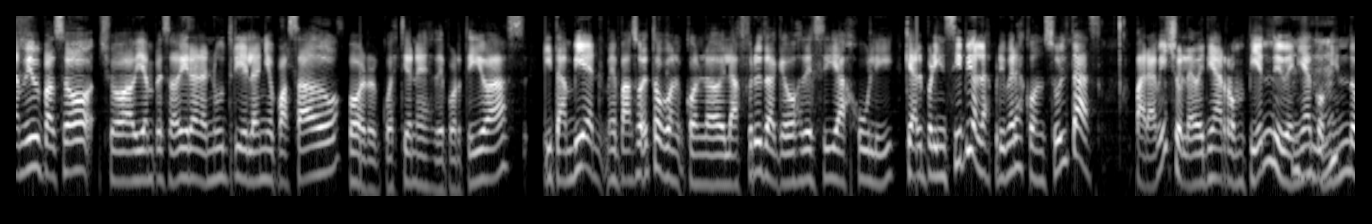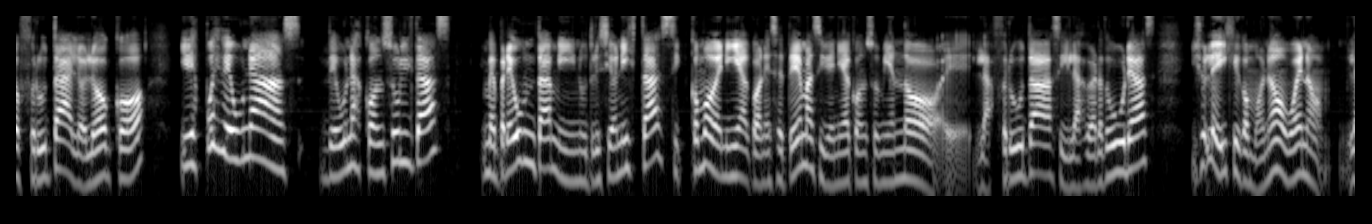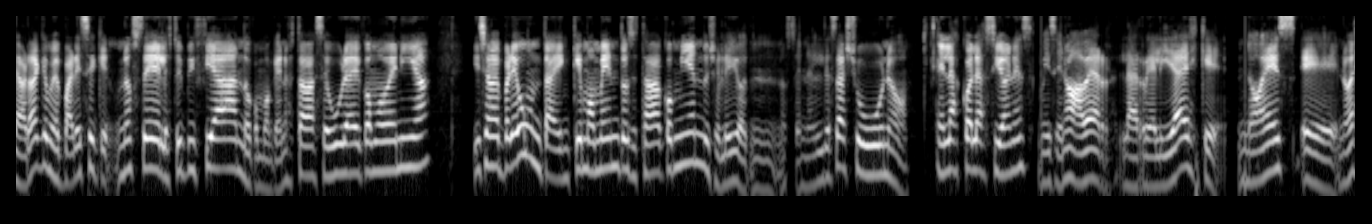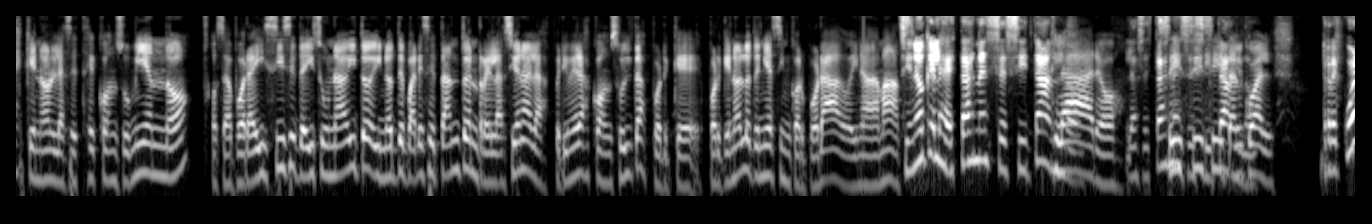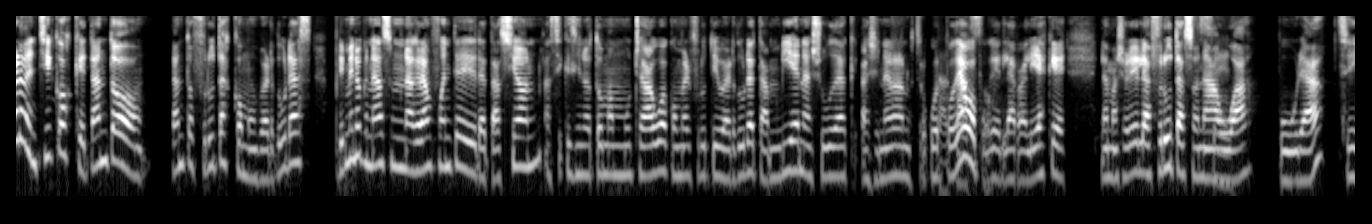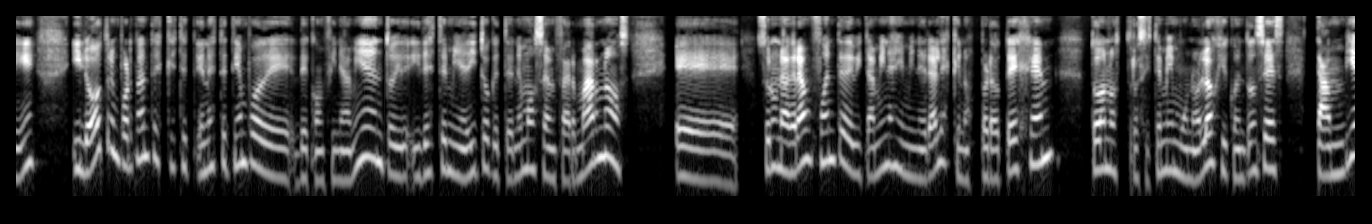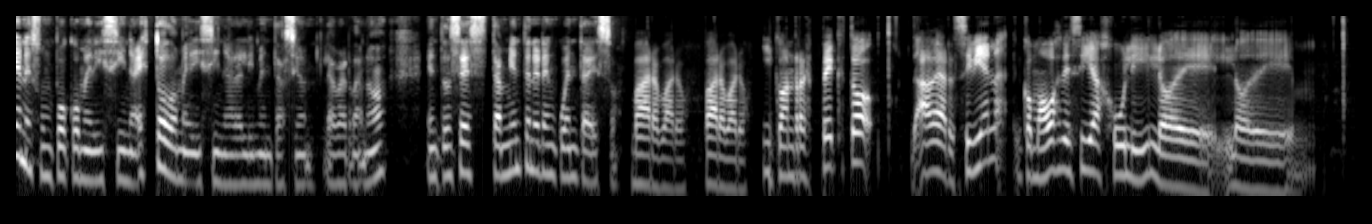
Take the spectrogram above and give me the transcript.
a mí me pasó, yo había empezado a ir a la Nutri el año pasado por cuestiones deportivas y también me pasó esto con, con lo de la fruta que vos decías, Juli, que al principio en las primeras consultas, para mí yo la venía rompiendo y venía comiendo fruta a lo loco y después de unas, de unas consultas me pregunta mi nutricionista si cómo venía con ese tema, si venía consumiendo eh, las frutas y las verduras. Y yo le dije como, no, bueno, la verdad que me parece que, no sé, le estoy pifiando, como que no estaba segura de cómo venía. Y ella me pregunta en qué momento se estaba comiendo y yo le digo, no sé, en el desayuno, en las colaciones. Me dice, no, a ver, la realidad es que no es, eh, no es que no las estés consumiendo. O sea, por ahí sí se te hizo un hábito y no te parece tanto en relación a las primeras consultas porque, porque no lo tenías incorporado y nada más. Sino que las estás necesitando. claro. Las estás sí, sí, necesitando. sí, tal cual. Recuerden, chicos, que tanto, tanto frutas como verduras, primero que nada, son una gran fuente de hidratación, así que si no toman mucha agua, comer fruta y verdura también ayuda a llenar a nuestro cuerpo de agua, porque la realidad es que la mayoría de las frutas son Sí. agua pura, ¿sí? Y lo otro importante es que este, en este tiempo de, confinamiento y, y de este miedito que tenemos a enfermarnos, eh, son una gran fuente de vitaminas y minerales que nos protegen todo nuestro sistema inmunológico. Entonces, también es un poco medicina, es todo medicina la alimentación, la verdad, ¿no? Entonces, también tener en cuenta eso. Bárbaro, bárbaro. Y con respecto, a ver, si bien, como vos decías, Juli, lo de, lo de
